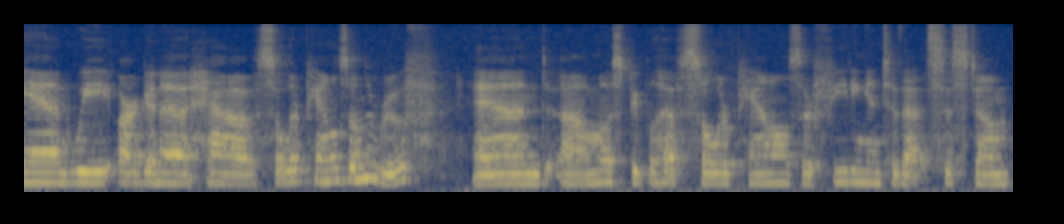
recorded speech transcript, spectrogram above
and we are going to have solar panels on the roof. And uh, most people have solar panels. They're feeding into that system.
